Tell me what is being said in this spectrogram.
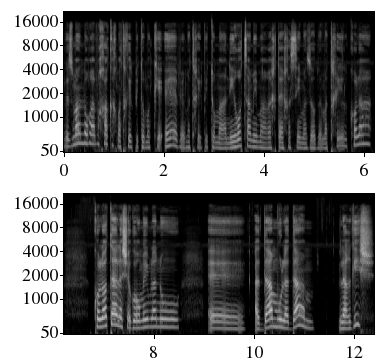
וזמן לא רב אחר כך מתחיל פתאום הכאב, ומתחיל פתאום מה אני רוצה ממערכת היחסים הזאת, ומתחיל כל הקולות האלה שגורמים לנו, uh, אדם מול אדם, להרגיש,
